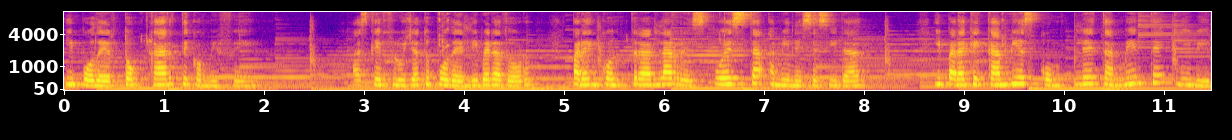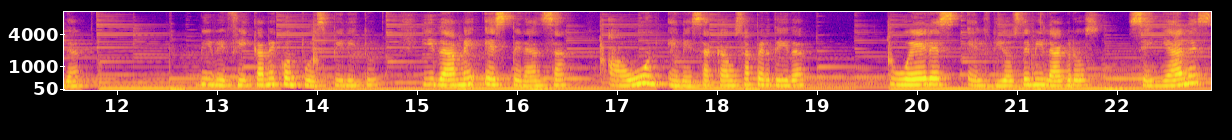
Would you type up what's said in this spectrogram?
y poder tocarte con mi fe. Haz que fluya tu poder liberador para encontrar la respuesta a mi necesidad y para que cambies completamente mi vida. Vivifícame con tu espíritu y dame esperanza aún en esa causa perdida. Tú eres el Dios de milagros, señales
